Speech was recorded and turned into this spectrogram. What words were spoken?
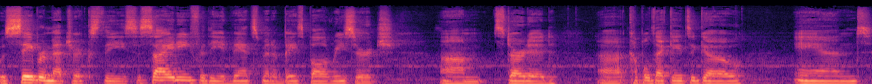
was Sabermetrics, the Society for the Advancement of Baseball Research, um, started uh, a couple decades ago, and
